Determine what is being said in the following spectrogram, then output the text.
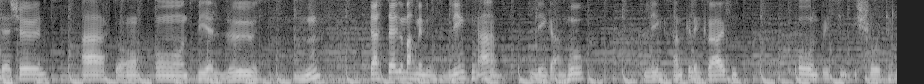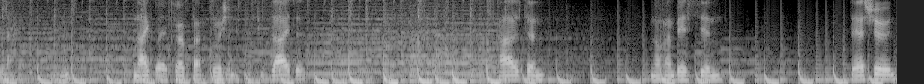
Sehr schön. Achtung. Und wir lösen. Mhm. Dasselbe machen wir mit unserem linken Arm. Linker Arm hoch. Linkes Handgelenk greifen. Und wir ziehen die Schulter lang. Mhm. Neigt euer Körper ruhig ein bisschen auf die Seite. Halten. Noch ein bisschen. Sehr schön.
